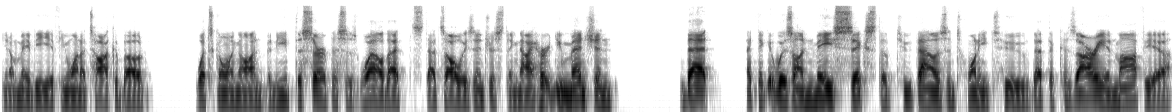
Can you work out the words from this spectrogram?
you know maybe if you want to talk about what's going on beneath the surface as well, that's that's always interesting. Now I heard you mention that I think it was on May sixth of two thousand twenty two that the Khazarian Mafia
